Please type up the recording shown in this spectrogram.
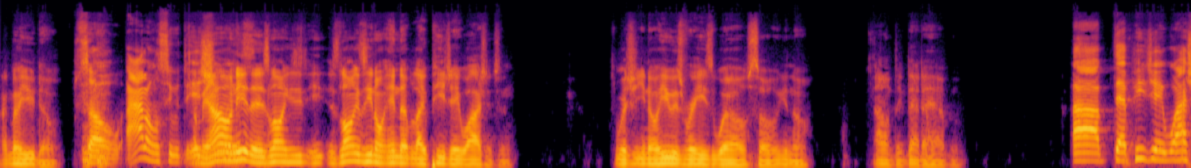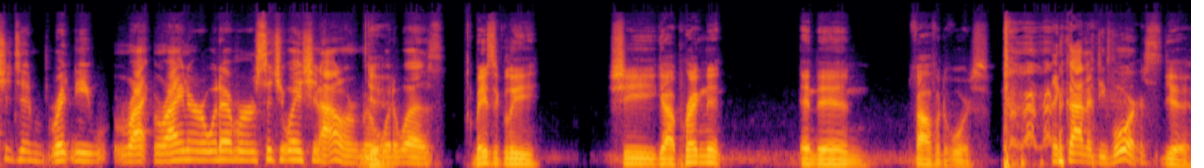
I know you don't. So I don't see what the I issue mean, I don't is. either. As long as he, as long as he don't end up like PJ Washington, which you know he was raised well, so you know, I don't think that'll happen. Uh, that PJ Washington, Brittany Ri- Renner or whatever situation. I don't remember Yeah. what it was. Basically, she got pregnant and then filed for divorce. They got a divorce. Yeah.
